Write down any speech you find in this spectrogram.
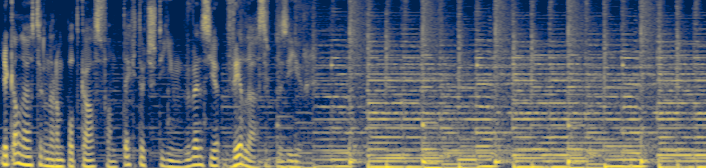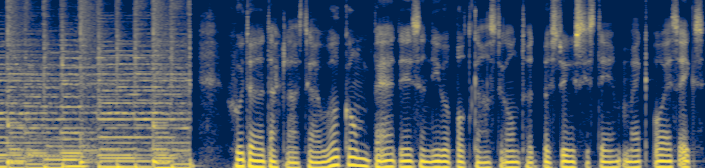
Je kan luisteren naar een podcast van TechTouch Team. We wensen je veel luisterplezier. Goedendag luisteraar, welkom bij deze nieuwe podcast rond het besturingssysteem Mac OS X.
